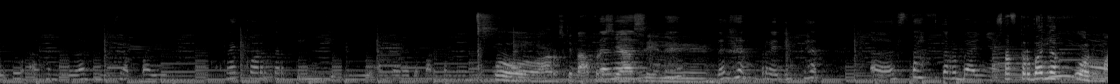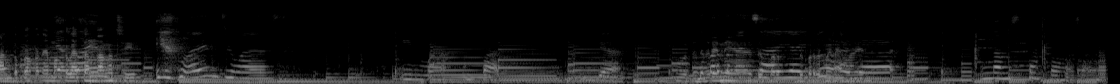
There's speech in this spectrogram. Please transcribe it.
itu alhamdulillah mencapai rekor tertinggi di antara departemen Oh, harus kita apresiasi nih. dengan predikat eh, staff terbanyak Staff terbanyak. Iya. Waduh, mantep banget emang Yang kelihatan lain- banget sih. yang lain cuma lima empat tiga Oh, dengerin departemen ya, saya itu departemen lain. ada enam staff kalau nggak salah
